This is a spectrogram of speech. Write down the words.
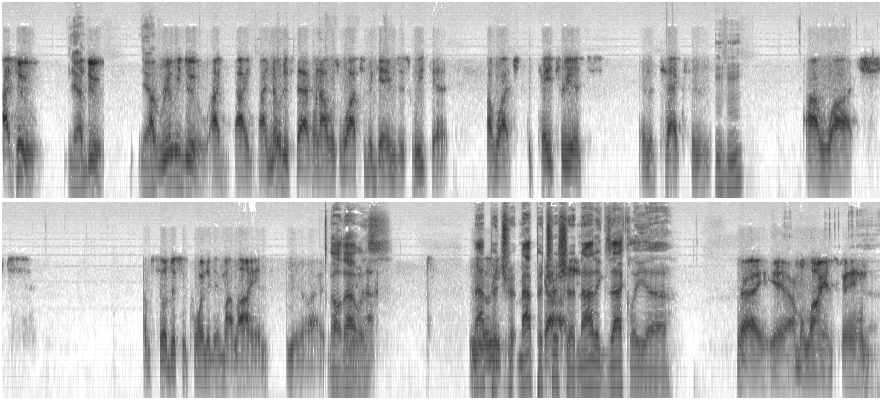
I do. Yeah. I do. Yeah. I really do. I, I I noticed that when I was watching the games this weekend. I watched the Patriots and the Texans. Mhm. I watched. I'm so disappointed in my Lions. You know. I, Oh, that was Matt Really? Patri- Matt Patricia. Gosh. Not exactly. Uh, Right. Yeah, I'm a Lions fan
